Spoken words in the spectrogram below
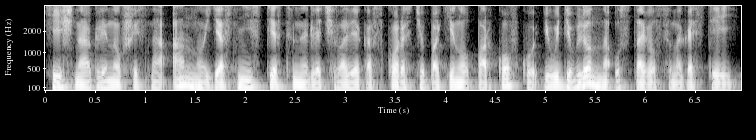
Хищно оглянувшись на Анну, я с неестественной для человека скоростью покинул парковку и удивленно уставился на гостей.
